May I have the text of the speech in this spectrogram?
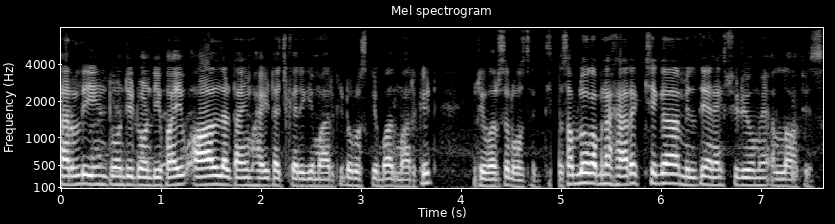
early in 2025 all the time high touch करेगी मार्केट और उसके बाद मार्केट रिवर्सल हो सकती है। तो सब लोग अपना ख्याल रखिएगा। मिलते हैं नेक्स्ट वीडियो में। अल्लाह हाफिज़।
